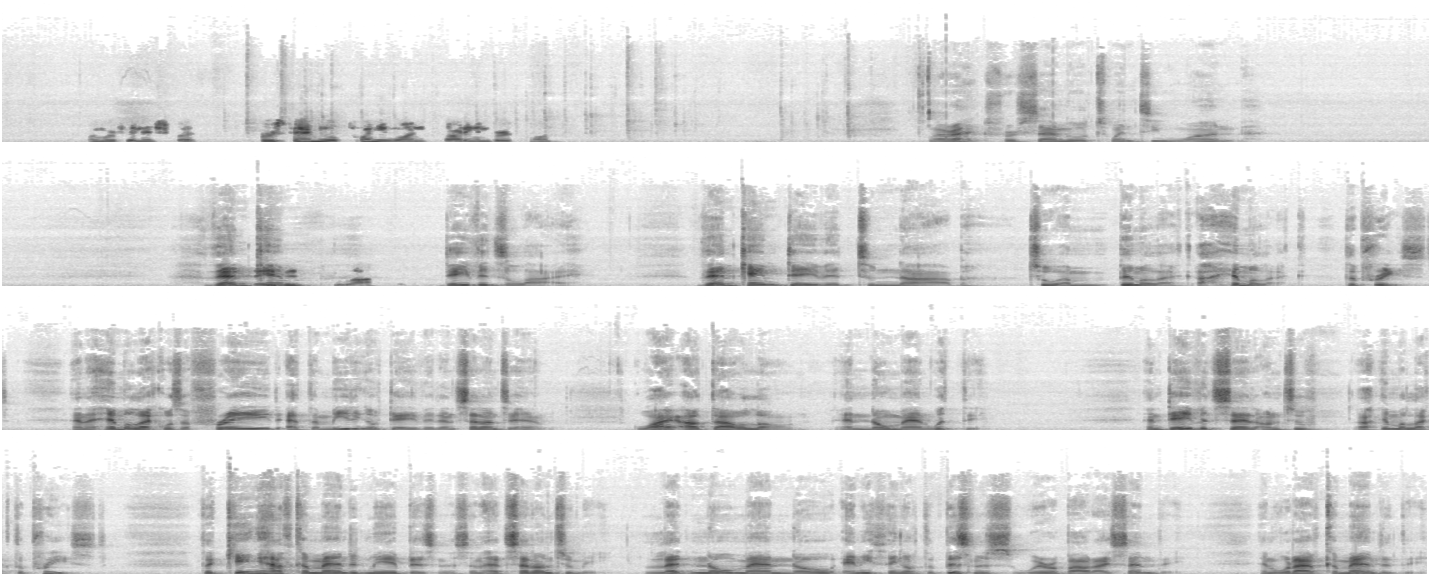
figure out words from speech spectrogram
when we're finished. But First Samuel 21, starting in verse 1. All right, First Samuel 21. Then David's came lie. David's lie. Then came David to Nob, to Abimelech, Ahimelech, the priest and Ahimelech was afraid at the meeting of David, and said unto him, Why art thou alone, and no man with thee? And David said unto Ahimelech the priest, The king hath commanded me a business, and hath said unto me, Let no man know anything of the business whereabout I send thee, and what I have commanded thee.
